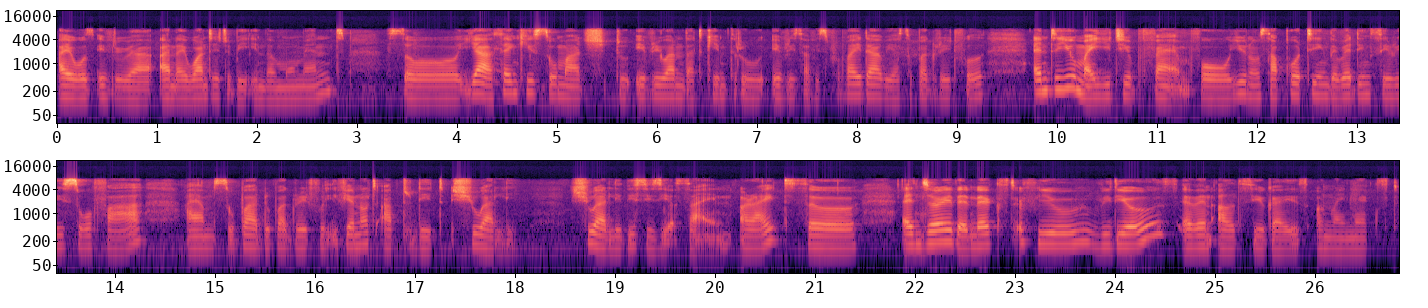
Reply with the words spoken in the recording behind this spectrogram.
i was everywhere and i wanted to be in the moment so yeah thank you so much to everyone that came through every service provider. We are super grateful. And to you my youtube fam for you know supporting the wedding series so far. I am super duper grateful. If you're not up to date surely surely this is your sign all right? So enjoy the next few videos and then i'll see you guys on my next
